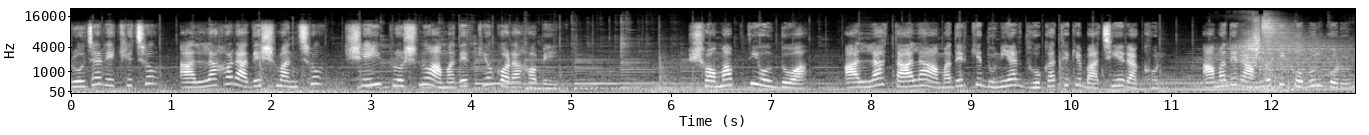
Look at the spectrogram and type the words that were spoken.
রোজা রেখেছ? আল্লাহর আদেশ মানছ? সেই প্রশ্ন আমাদেরকেও করা হবে। সমাপ্তি ও দোয়া। আল্লাহ তালা আমাদেরকে দুনিয়ার ধোকা থেকে বাঁচিয়ে রাখুন। আমাদের আমলকে কবুল করুন।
